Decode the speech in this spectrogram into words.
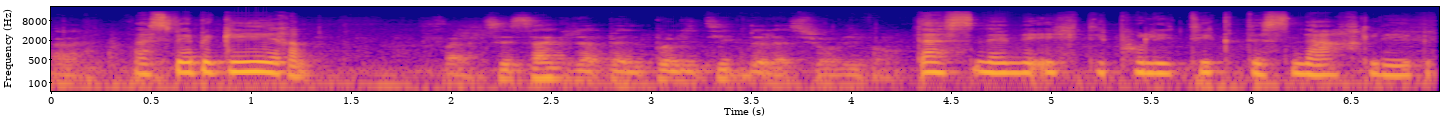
Voilà. was wir begehren. Voilà. C'est ça que j'appelle politique de la survivance. Das nenne ich die Politik des Et Nachlebens.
